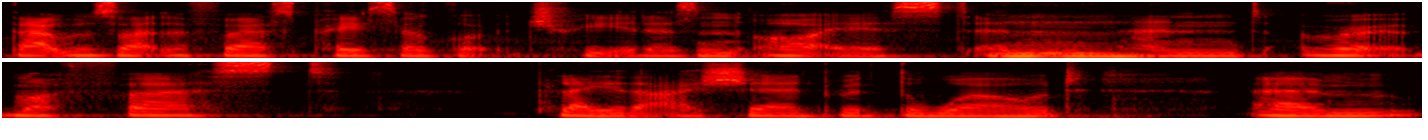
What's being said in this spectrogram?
that was like the first place I got treated as an artist, and mm. and I wrote my first play that I shared with the world. Um,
